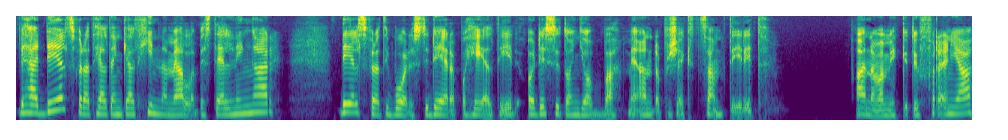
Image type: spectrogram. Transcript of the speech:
Det här dels för att helt enkelt hinna med alla beställningar, dels för att vi både studerade på heltid och dessutom jobba med andra projekt samtidigt. Anna var mycket tuffare än jag.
